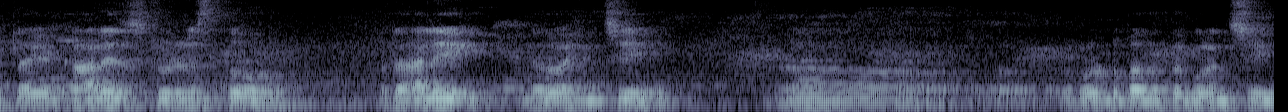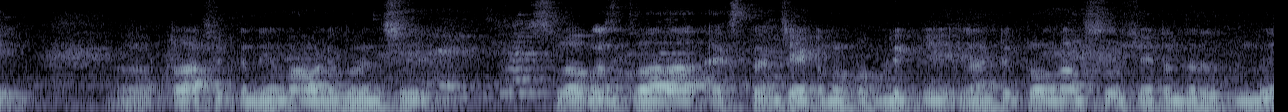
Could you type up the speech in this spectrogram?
అట్లాగే కాలేజ్ స్టూడెంట్స్తో ర్యాలీ నిర్వహించి రోడ్డు భద్రత గురించి ట్రాఫిక్ నియమావళి గురించి స్లోగన్స్ ద్వారా ఎక్స్ప్లెయిన్ చేయటము పబ్లిక్కి ఇలాంటి ప్రోగ్రామ్స్ చేయడం జరుగుతుంది.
